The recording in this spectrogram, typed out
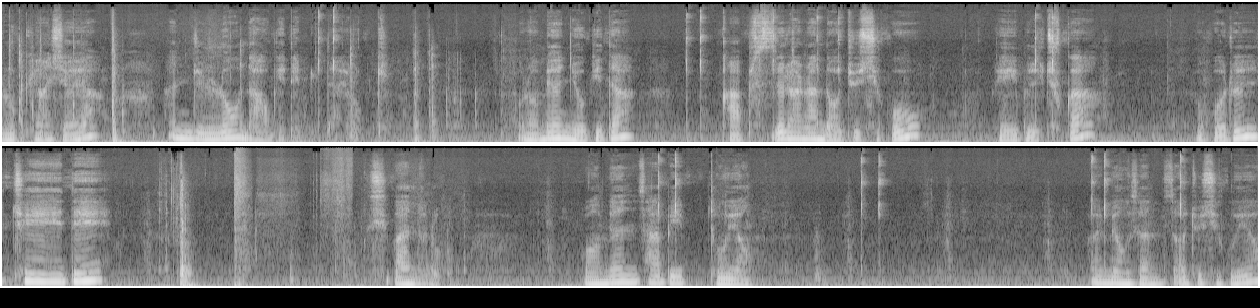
이렇게 하셔야 한 줄로 나오게 됩니다. 이렇게. 그러면 여기다 값을 하나 넣어주시고 레이블 추가 요거를 최대 시간으로 그러면 삽입 도형 설명선 써주시고요.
